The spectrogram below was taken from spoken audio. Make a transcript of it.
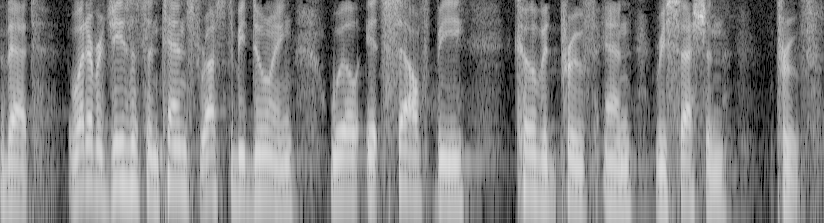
that whatever Jesus intends for us to be doing will itself be COVID proof and recession proof.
